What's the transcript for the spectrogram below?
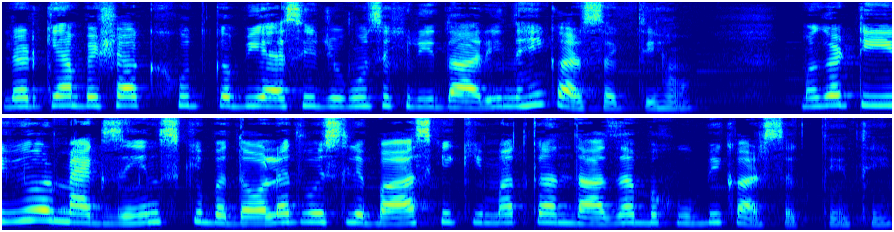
لڑکیاں بے شک خود کبھی ایسی جگہوں سے خریداری نہیں کر سکتی ہوں۔ مگر ٹی وی اور میگزینز کی بدولت وہ اس لباس کی قیمت کا اندازہ بخوبی کر سکتی تھیں۔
